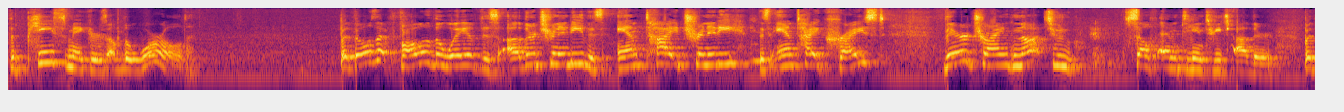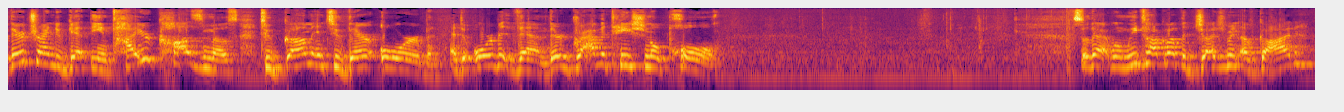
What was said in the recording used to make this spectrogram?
the peacemakers of the world. But those that follow the way of this other Trinity, this anti Trinity, this anti Christ, they're trying not to self empty into each other, but they're trying to get the entire cosmos to come into their orb and to orbit them, their gravitational pull. So that when we talk about the judgment of God,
